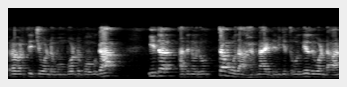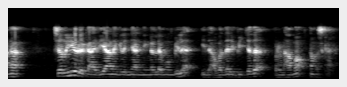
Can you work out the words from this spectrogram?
പ്രവർത്തിച്ചുകൊണ്ട് മുമ്പോട്ട് പോവുക. ഇത് അതിനൊരു ഉത്തമ ഉദാഹരണമായിട്ട് എനിക്ക് തോന്നിയത് കൊണ്ടാണ് ചെറിയൊരു കാര്യമാണെങ്കിലും ഞാൻ നിങ്ങളുടെ മുമ്പിൽ ഇത് അവതരിപ്പിച്ചത്. പ്രണാമം. നമസ്കാരം.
